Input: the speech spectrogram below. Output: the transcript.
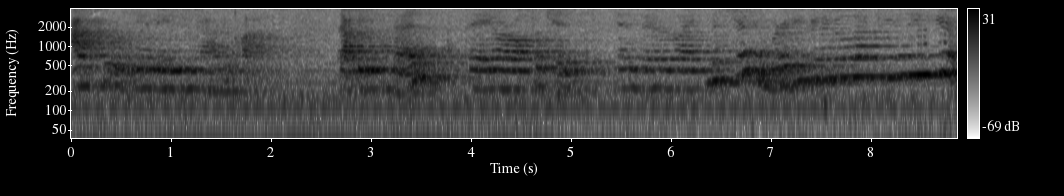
absolutely amazing to have in class. That being said, they are also kids, and they're like, Miss Drennan, where are you going to go after you leave here?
